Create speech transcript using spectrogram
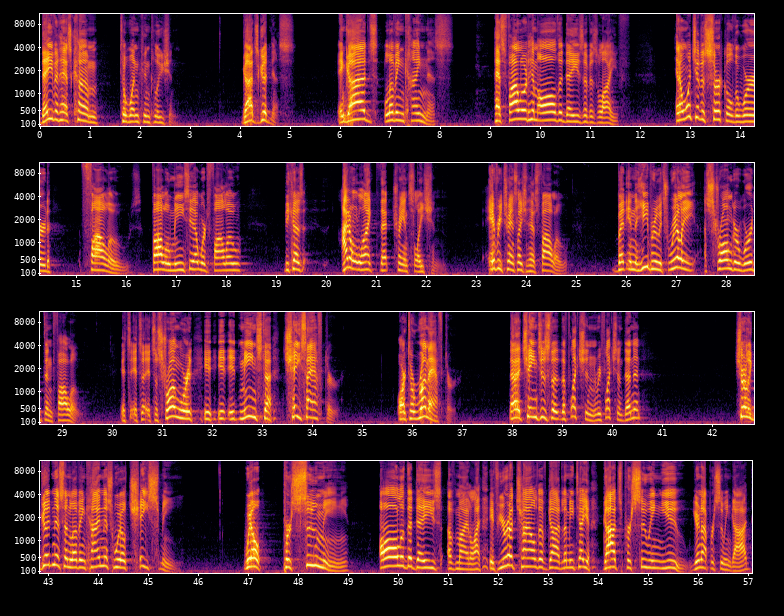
David has come to one conclusion God's goodness and God's loving kindness has followed him all the days of his life. And I want you to circle the word follows. Follow me. See that word follow? Because I don't like that translation. Every translation has follow. But in the Hebrew, it's really a stronger word than follow. It's, it's, a, it's a strong word. It, it, it means to chase after or to run after. Now, it changes the, the flexion, reflection, doesn't it? Surely goodness and loving kindness will chase me, will pursue me all of the days of my life. If you're a child of God, let me tell you, God's pursuing you. You're not pursuing God.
